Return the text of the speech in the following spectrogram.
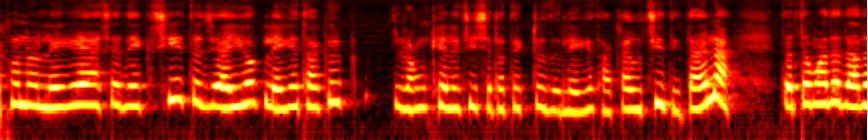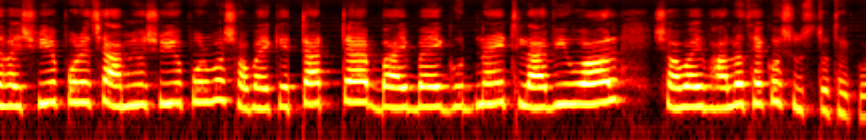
এখনও লেগে আছে দেখছি। তো যাই হোক, লেগে থাকুক। রং খেলেছি, সেটাতে একটু লেগে থাকা উচিতই, তাই না? তো তোমাদের দাদাভাই শুয়ে পড়েছে, আমিও শুয়ে পড়ব। সবাইকে tata, bye bye, good night, love you all. সবাই ভালো থেকো, সুস্থ থেকো।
